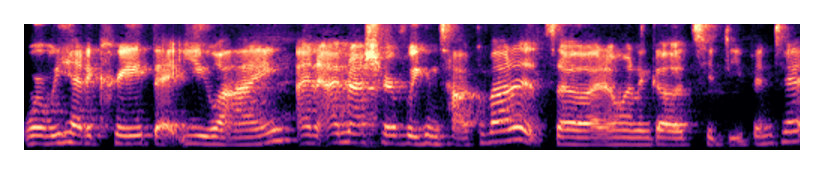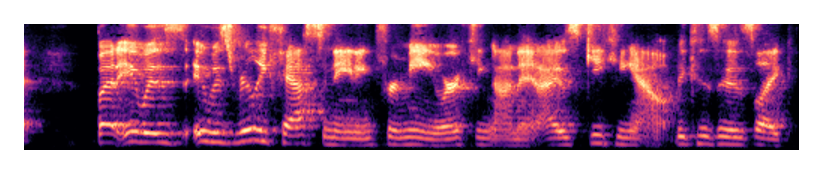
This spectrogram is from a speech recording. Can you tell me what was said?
where we had to create that ui and i'm not sure if we can talk about it so i don't want to go too deep into it but it was it was really fascinating for me working on it. I was geeking out because it was like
